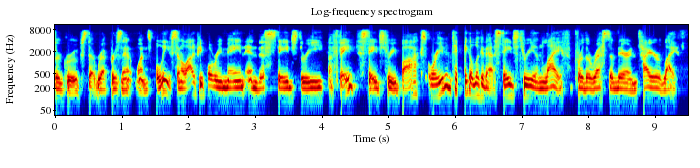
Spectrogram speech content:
or groups that represent one's beliefs. And a lot of people remain in this stage three faith, stage three box, or even take a look at that stage three in life for the rest of their entire life.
